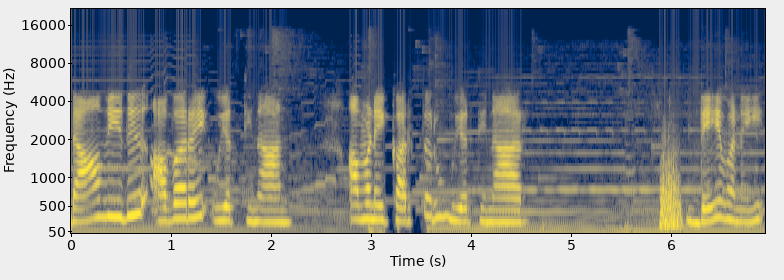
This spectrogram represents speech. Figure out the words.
தாவீது அவரை உயர்த்தினான். அவனை கர்த்தரும் உயர்த்தினார். தேவனை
